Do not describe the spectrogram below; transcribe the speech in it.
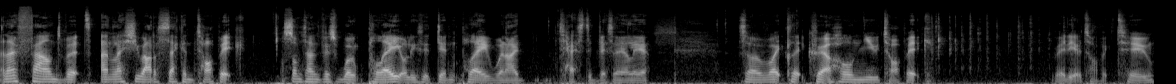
And I've found that unless you add a second topic, sometimes this won't play, or at least it didn't play when I tested this earlier. So right click, create a whole new topic, radio topic 2.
